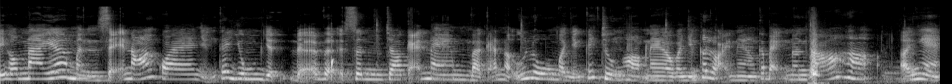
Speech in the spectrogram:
Thì hôm nay á, mình sẽ nói qua những cái dung dịch để vệ sinh cho cả nam và cả nữ luôn và những cái trường hợp nào và những cái loại nào các bạn nên có ha, ở nhà.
